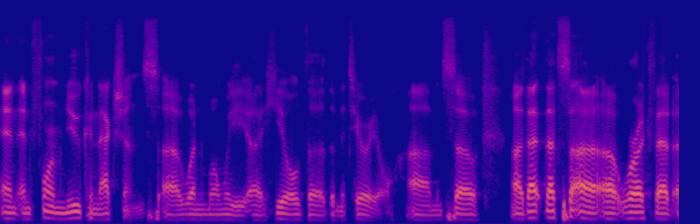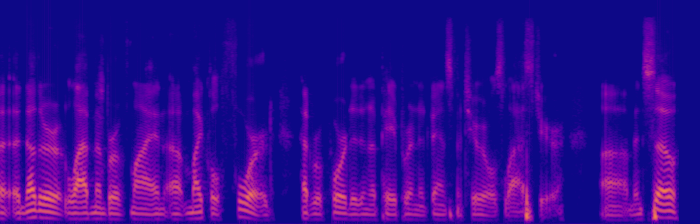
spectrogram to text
and, and form new connections uh, when, when we uh, heal the, the material. Um, and so uh, that, that's uh, work that uh, another lab member of mine, uh, Michael Ford, had reported in a paper in Advanced Materials last year. Um, and so,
